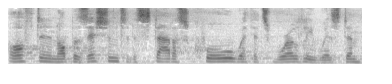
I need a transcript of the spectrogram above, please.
often in opposition to the status quo with its worldly wisdom,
